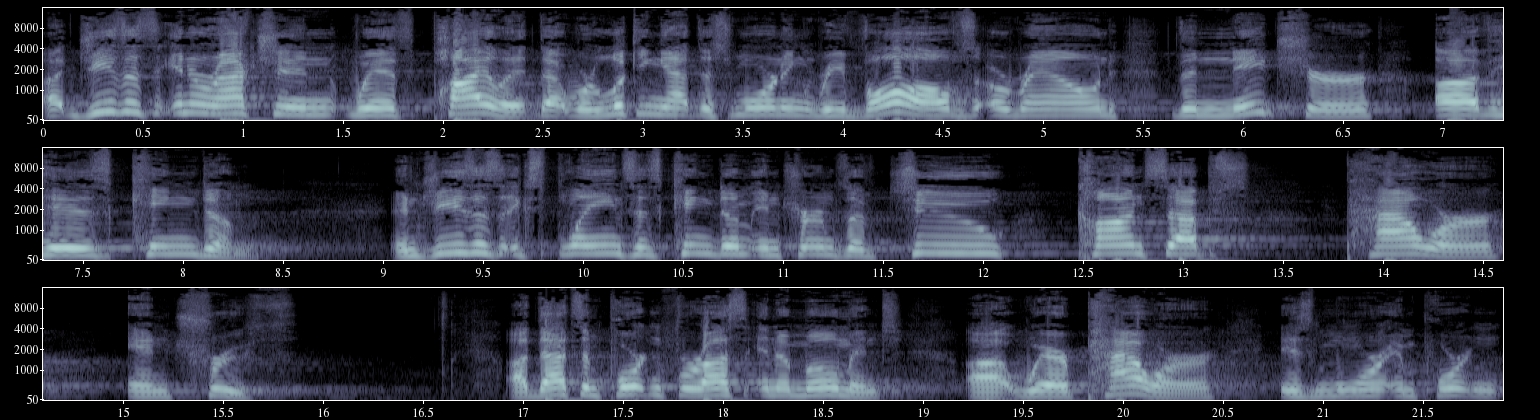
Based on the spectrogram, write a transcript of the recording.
Uh, Jesus' interaction with Pilate that we're looking at this morning revolves around the nature of his kingdom. And Jesus explains his kingdom in terms of two concepts power and truth. Uh, that's important for us in a moment uh, where power is more important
